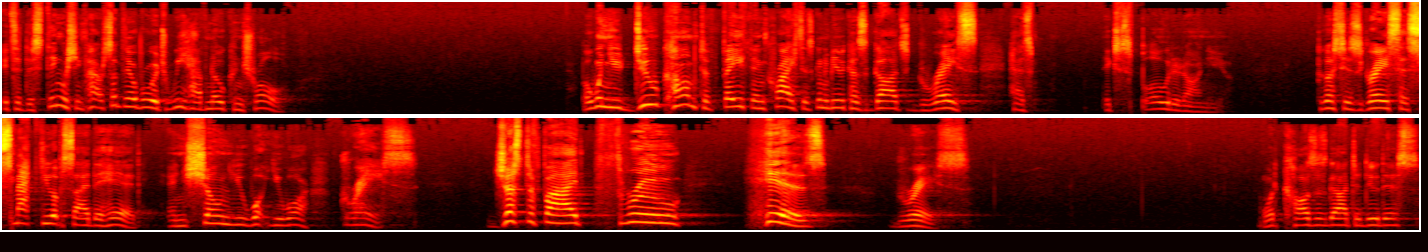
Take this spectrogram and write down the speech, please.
it's a distinguishing power, something over which we have no control. But when you do come to faith in Christ, it's going to be because God's grace has exploded on you. Because His grace has smacked you upside the head and shown you what you are grace. Justified through His grace. What causes God to do this?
